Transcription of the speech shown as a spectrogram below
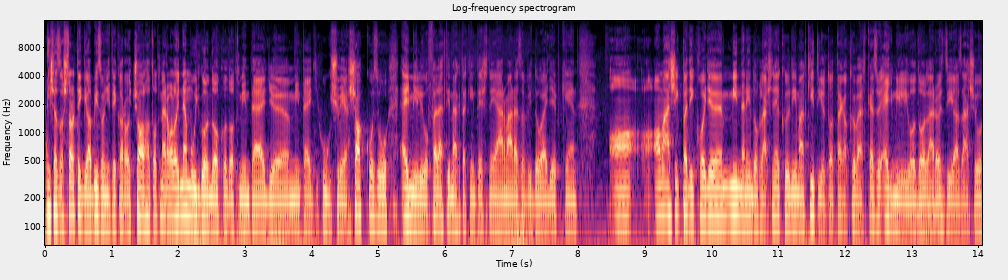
és ez a stratégia bizonyíték arra, hogy csalhatott, mert valahogy nem úgy gondolkodott, mint egy, mint egy húsvér sakkozó. Egy millió feletti megtekintésnél jár már ez a videó egyébként a, a másik pedig, hogy minden indoklás nélkül Némát kitiltották a következő 1 millió dolláros díjazású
